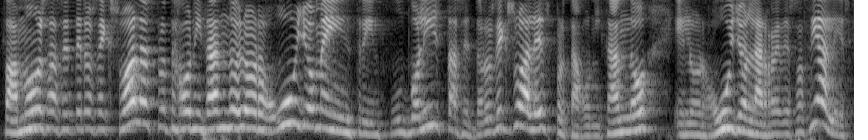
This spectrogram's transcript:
famosas heterosexuales protagonizando el orgullo mainstream, futbolistas heterosexuales protagonizando el orgullo en las redes sociales,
